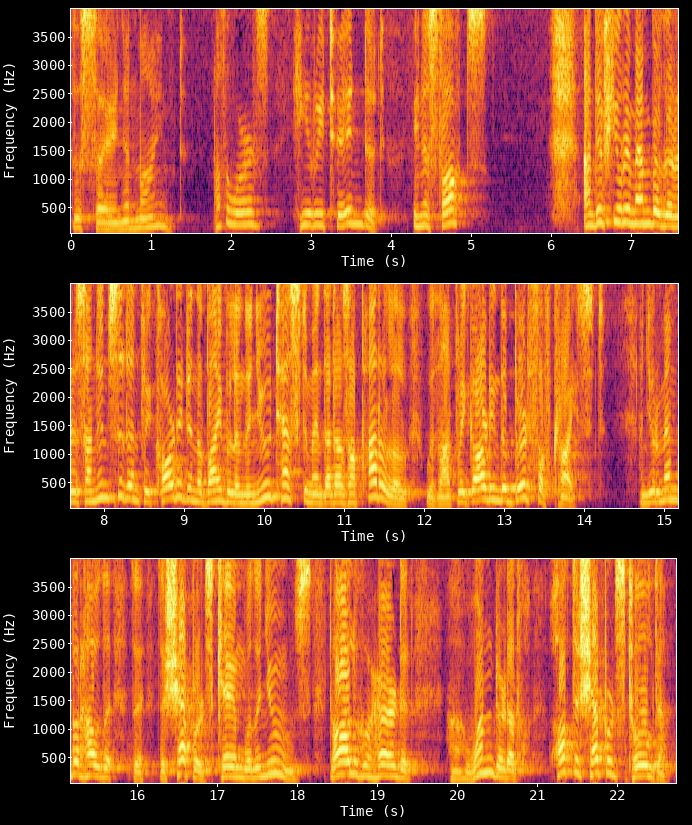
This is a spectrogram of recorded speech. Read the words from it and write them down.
the saying in mind. In other words, he retained it in his thoughts. And if you remember, there is an incident recorded in the Bible in the New Testament that has a parallel with that regarding the birth of Christ. And you remember how the, the, the shepherds came with the news. All who heard it uh, wondered at what the shepherds told them.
